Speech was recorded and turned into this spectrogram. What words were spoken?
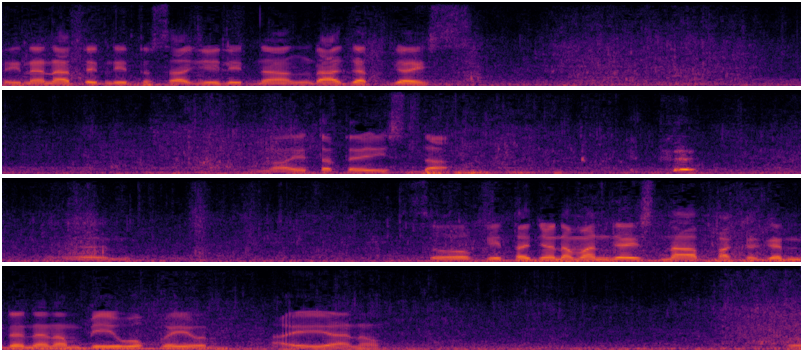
Tingnan natin dito sa gilid ng dagat, guys. Nakita tayo isda. Ayan. So, kita nyo naman guys, napakaganda na ng biwok ngayon. Ay, ano. So,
